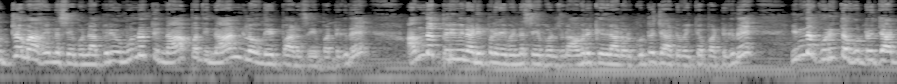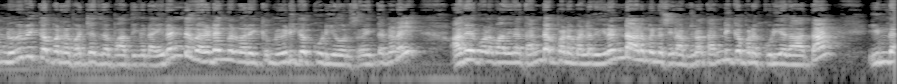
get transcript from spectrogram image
குற்றமாக என்ன செய்யப்படும் பிரிவு முன்னூத்தி நாற்பத்தி நான்கில் வந்து ஏற்பாடு செய்யப்பட்டிருக்குது. அந்த பிரிவின் அடிப்படையில் என்ன செய்யப்படும் சொன்னால் அவருக்கு எதிரான ஒரு குற்றச்சாட்டு வைக்கப்பட்டிருக்குது. இந்த குறித்த குற்றச்சாட்டு நிரூபிக்கப்படுற பட்சத்தில் பார்த்தீங்கன்னா இரண்டு வருடங்கள் வரைக்கும் நீடிக்கக்கூடிய ஒரு சிறை தண்டனை அதே போல பார்த்தீங்கன்னா தண்டப்பணம் அல்லது இரண்டாலும் என்ன செய்யலாம் சொன்னால் தண்டிக்கப்படக்கூடியதாக தான் இந்த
